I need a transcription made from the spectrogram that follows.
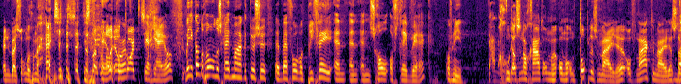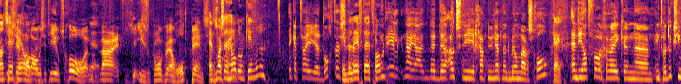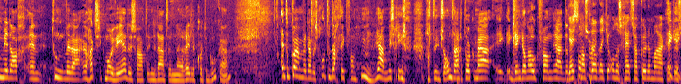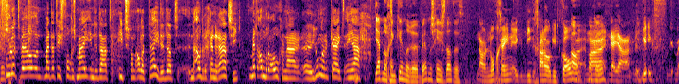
En bij sommige meisjes is het ook wel heel kort. Zeg jij ook. Maar je kan toch wel onderscheid maken tussen eh, bijvoorbeeld privé en, en, en school of streepwerk? Of niet? Ja, maar goed, als het nog gaat om, eh, om, om topless meiden of naakte meiden... dan, Dan je, zeg zeg jij ook. hallo, we zitten hier op school. Ja. Maar, jezus, kom op, hotpants. Heeft Marcel Heldoorn kinderen? Ik heb twee eh, dochters. In de leeftijd Ik van? moet eerlijk, nou ja, de, de oudste die gaat nu net naar de middelbare school. Kijk. En die had vorige week een eh, introductiemiddag. En toen we daar hartstikke mooi weer. Dus ze had inderdaad een eh, redelijk korte broek aan. En toen kwamen we daar bij school. Toen dacht ik van, hmm, ja, misschien had er iets anders aangetrokken. Maar ja, ik, ik denk dan ook van... Ja, dat Jij snapt wel dat je onderscheid zou kunnen maken ik, ik voel het wel, maar dat is volgens mij inderdaad iets van alle tijden. Dat een oudere generatie met andere ogen naar eh, jongeren kijkt. En ja, Je hebt nog geen kinderen, Bert. Misschien is dat het. Nou, nog geen. Ik, die gaan er ook niet komen. Oh, maar nee, ja, ik, ik,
